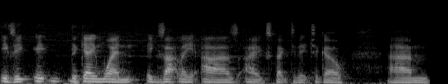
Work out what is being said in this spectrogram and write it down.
is it, it, the game went exactly as I expected it to go. Um,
